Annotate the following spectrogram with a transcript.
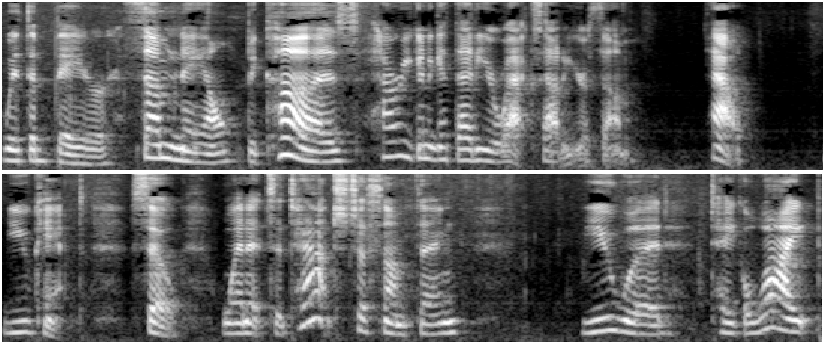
with a bare thumbnail because how are you going to get that earwax out of your thumb? How? You can't. So when it's attached to something, you would take a wipe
